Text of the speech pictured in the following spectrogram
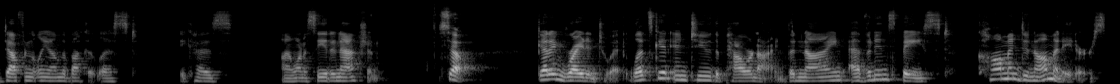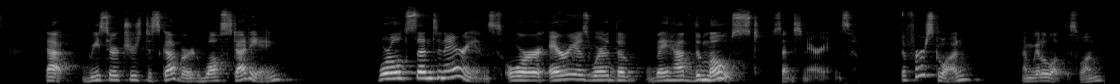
definitely on the bucket list because I want to see it in action. So, getting right into it, let's get into the Power Nine, the nine evidence based common denominators that researchers discovered while studying world centenarians or areas where the they have the most centenarians. The first one, I'm going to love this one,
